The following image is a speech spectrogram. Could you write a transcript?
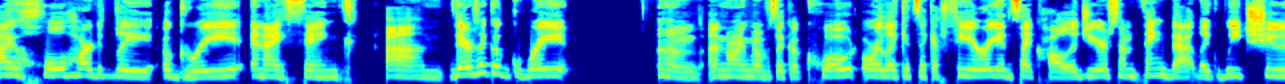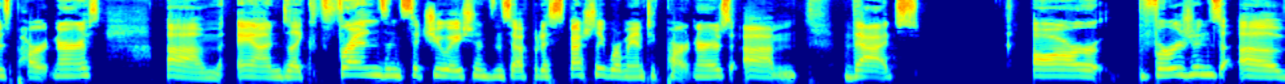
I wholeheartedly agree, and I think um, there's like a great. Um, I don't even know if it's like a quote or like it's like a theory in psychology or something that like we choose partners um and like friends and situations and stuff but especially romantic partners um that are versions of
